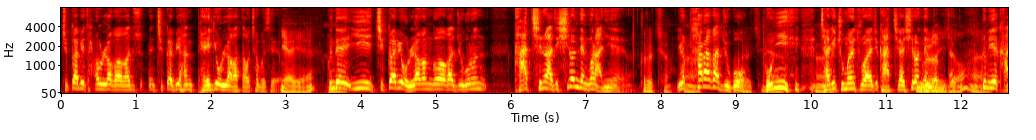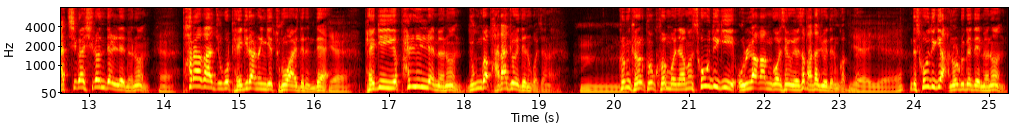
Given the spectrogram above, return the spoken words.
집값이 다 올라가가지고 집값이 한 100이 올라갔다고 쳐보세요. 예, 예. 근데 음. 이 집값이 올라간 거 가지고는 가치는 아직 실현된 건 아니에요. 그렇죠. 이거 어. 팔아가지고 그렇죠. 돈이 어. 자기 주머니에 들어와야지 가치가 실현된 물론이죠. 겁니다. 어. 그럼 이게 가치가 실현되려면은 예. 팔아가지고 100이라는 게 들어와야 되는데 예. 100이 이게 팔리려면은 누군가 받아줘야 되는 거잖아요. 음. 그러면 결국 그건 뭐냐면 소득이 올라간 것에 의해서 받아줘야 되는 겁니다. 예, 예. 근데 소득이 안 오르게 되면은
